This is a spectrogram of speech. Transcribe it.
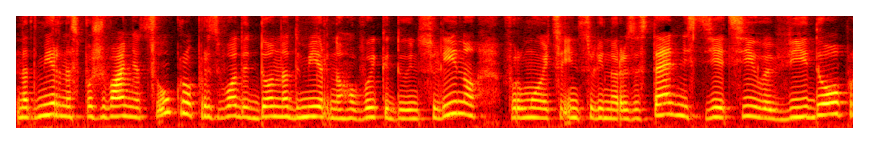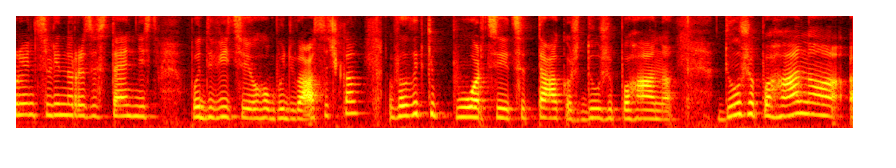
Надмірне споживання цукру призводить до надмірного викиду інсуліну, формується інсулінорезистентність. Є ціле відео про інсулінорезистентність. Подивіться його, будь ласочка. Великі порції це також дуже погано. Дуже погано е,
